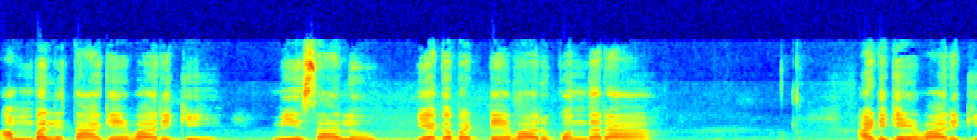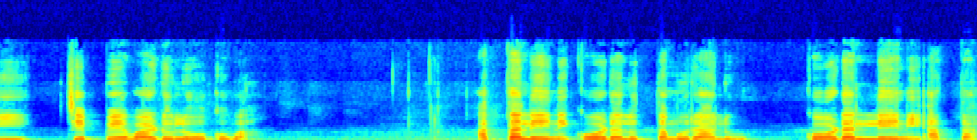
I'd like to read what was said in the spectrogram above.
అంబలి తాగేవారికి మీసాలు ఎగబట్టేవారు కొందరా? అడిగేవారికి చెప్పేవాడు లోకువ? అత్తలేని కోడలుత్తమురాలు కోడల్లేని అత్త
